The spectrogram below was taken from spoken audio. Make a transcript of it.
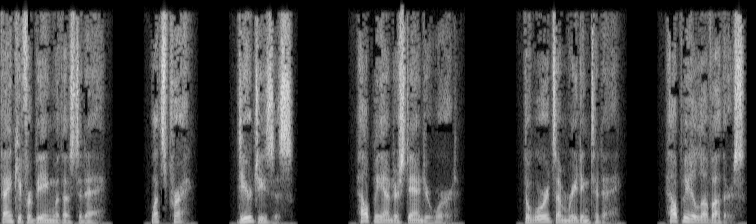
Thank you for being with us today. Let's pray. Dear Jesus, help me understand your word. The words I'm reading today. Help me to love others.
